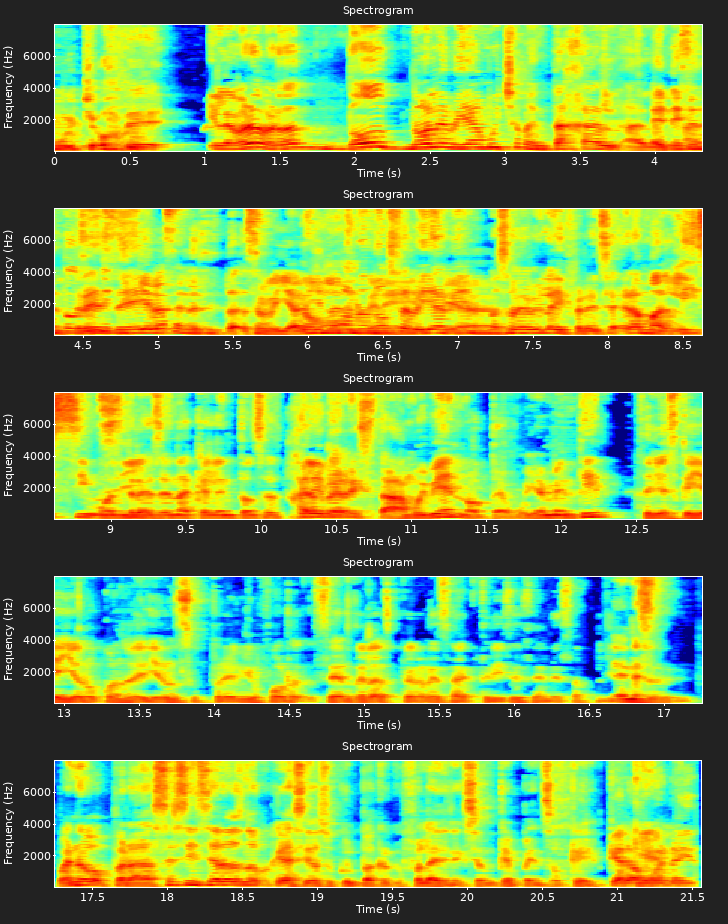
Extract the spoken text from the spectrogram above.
Mucho. De Y la mera verdad, no, no le veía mucha ventaja al, al En ese al entonces ni 3D. siquiera se necesita, se veía no, bien la no, no se veía bien, no se veía bien la diferencia. Era malísimo el Sí. 3D en aquel entonces. Halle Berry estaba muy bien, no te voy a mentir. ¿Sabías que ella lloró cuando le dieron su premio por ser de las peores actrices en esa película? En ese- bueno, para ser sinceros, no creo que haya sido su culpa. Creo que fue la dirección que pensó que, Que era buena idea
